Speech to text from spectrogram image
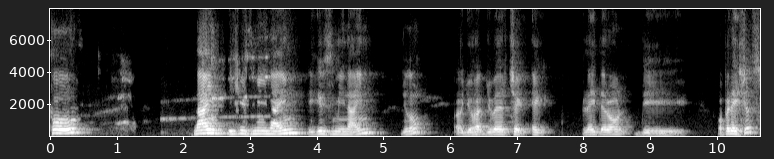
four, nine, it gives me nine, it gives me nine, you know. Uh, you have you better check eh, later on the operations.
